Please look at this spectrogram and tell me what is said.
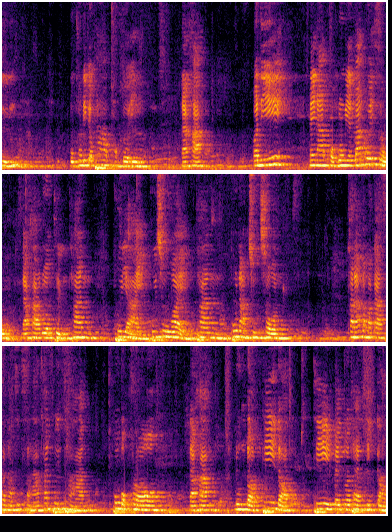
ถึงบุคลิกภาพของตัวเองนะคะ วันนี้ในนามของโรงเรียนบ้านห้วยสูงนะคะ รวมถึงท่านผู้ใหญ่ผู้ช่วย ท่านผู้นำชุมชน คณะกรรมการสถานศึกษาขั้นพื้นฐาน ผู้ปกครองนะคะลุงดอทพี่ดอท ที่เป็นตัวแทนศิษย์เก่า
